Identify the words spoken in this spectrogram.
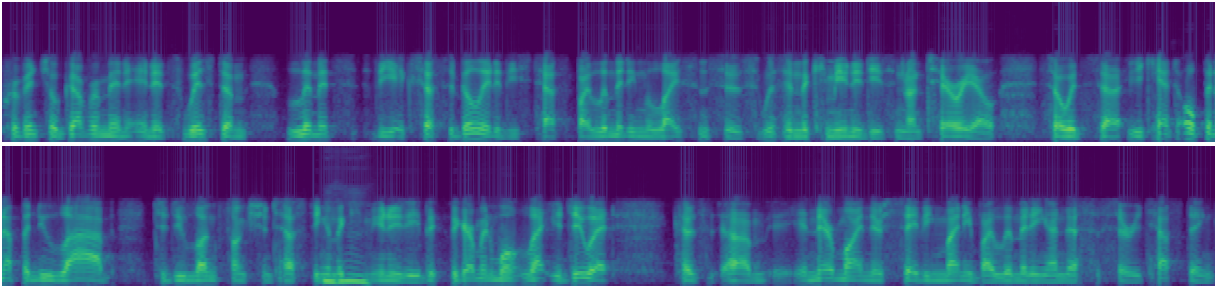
provincial government, in its wisdom, limits the accessibility of these tests by limiting the licenses within the communities in Ontario. So it's uh, you can't open up a new lab to do lung function testing mm-hmm. in the mm-hmm. community. The, the government won't let you do it because, um, in their mind, they're saving money by limiting unnecessary testing.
